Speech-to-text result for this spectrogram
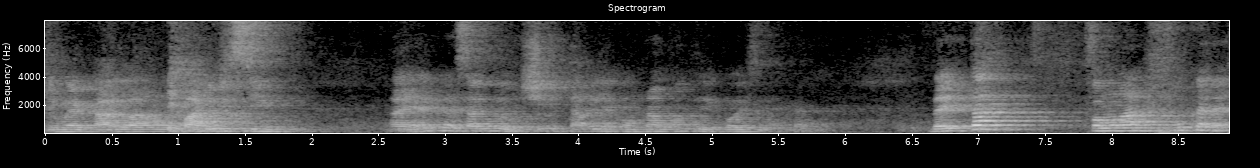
tinha um mercado lá no bairro de cinco. Aí era engraçado meu tio e tal, ele ia comprar um monte de coisa, né, cara? Daí tá, fomos lá de Fuca, né?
